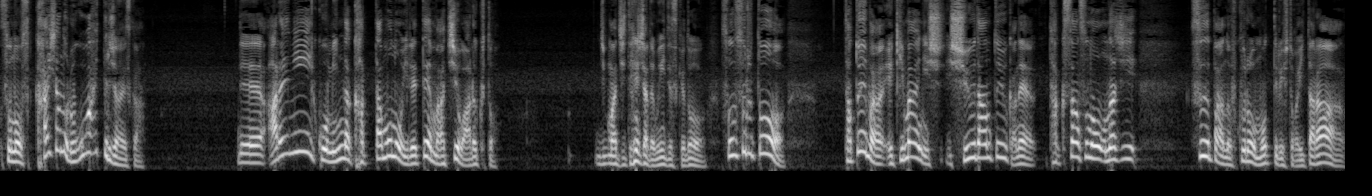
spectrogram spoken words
その会社のロゴが入ってるじゃないですか。で、あれにこうみんな買ったものを入れて街を歩くと。まあ自転車でもいいですけど、そうすると、例えば駅前に集団というかね、たくさんその同じスーパーの袋を持ってる人がいたら、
